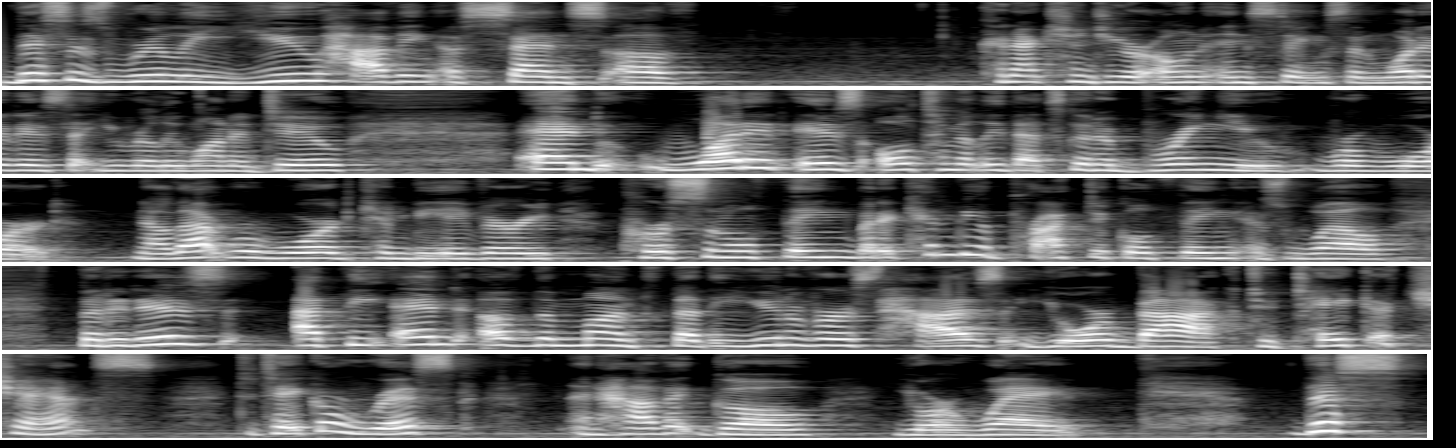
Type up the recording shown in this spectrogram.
This is really you having a sense of connection to your own instincts and what it is that you really want to do and what it is ultimately that's going to bring you reward. Now, that reward can be a very personal thing, but it can be a practical thing as well. But it is at the end of the month that the universe has your back to take a chance, to take a risk, and have it go your way. This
